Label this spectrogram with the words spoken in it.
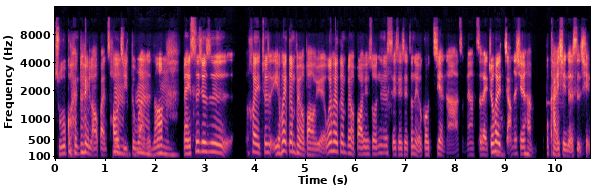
主管 对老板超级杜乱的，嗯嗯、然后每次就是会就是也会跟朋友抱怨，我也会跟朋友抱怨说那个谁谁谁真的有够贱啊，怎么样之类，就会讲那些很不开心的事情。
